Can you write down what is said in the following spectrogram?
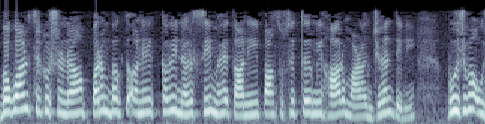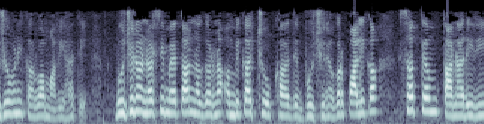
ભગવાન શ્રી કૃષ્ણના પરમ ભક્ત અને કવિ નરસિંહ મહેતાની પાંચસો સિત્તેરમી હારમાળા જયંતિની ભુજમાં ઉજવણી કરવામાં આવી હતી. ભુજના નરસિંહ મહેતા નગરના અંબિકા ચોક ખાતે ભુજ નગરપાલિકા, સત્યમ તાનારીરી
